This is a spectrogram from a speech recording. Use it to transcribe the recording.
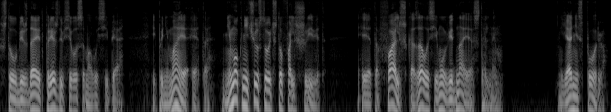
что убеждает прежде всего самого себя, и, понимая это, не мог не чувствовать, что фальшивит, и эта фальшь казалась ему видна и остальным. «Я не спорю», —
